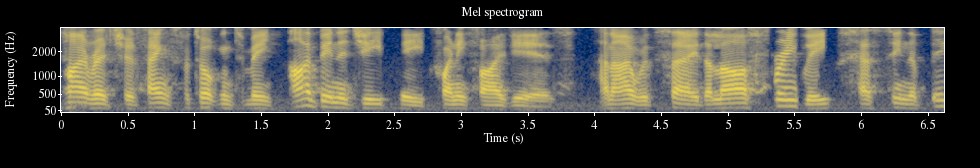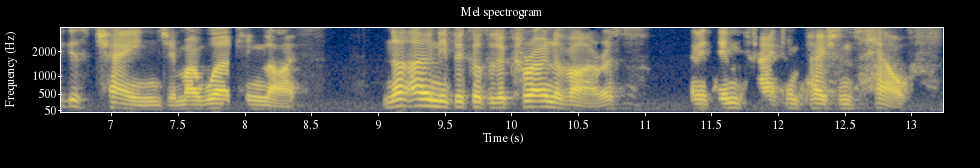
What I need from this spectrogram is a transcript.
Hi, Richard. Thanks for talking to me. I've been a GP 25 years, and I would say the last three weeks has seen the biggest change in my working life, not only because of the coronavirus and its impact on patients' health,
